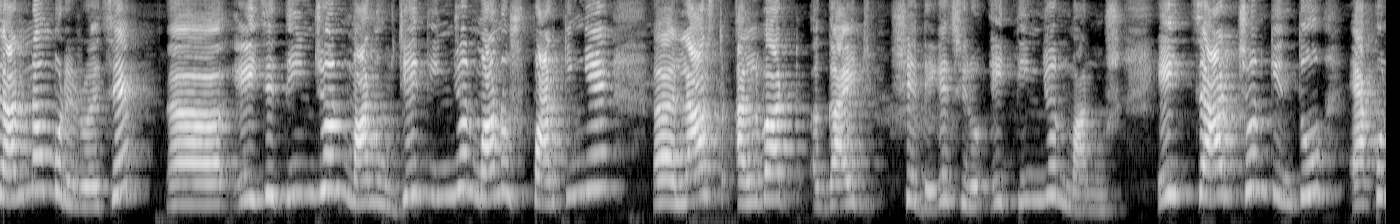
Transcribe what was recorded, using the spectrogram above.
চার নম্বরে রয়েছে এই যে তিনজন মানুষ, যেই তিনজন মানুষ পার্কিংয়ে লাস্ট আলবার্ট গাইড সে দেখেছিল, এই তিনজন মানুষ। এই চারজন কিন্তু এখন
